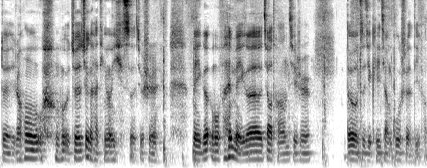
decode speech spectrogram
对，然后我觉得这个还挺有意思，就是每个我发现每个教堂其实都有自己可以讲故事的地方。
